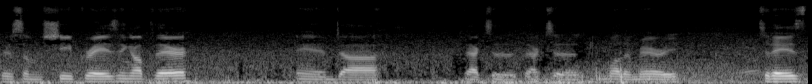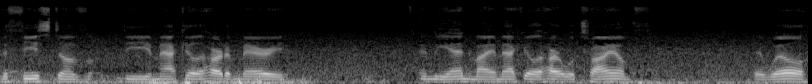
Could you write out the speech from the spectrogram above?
There's some sheep grazing up there and uh, back to back to Mother Mary. Today is the feast of the Immaculate Heart of Mary. In the end, my Immaculate Heart will triumph. It will.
